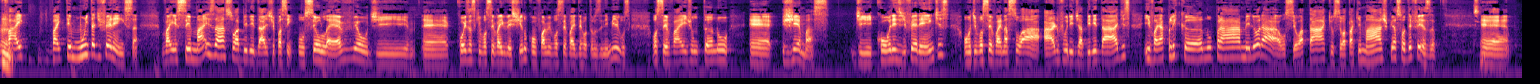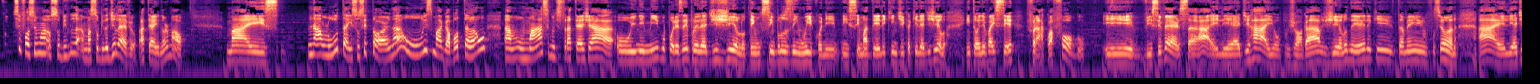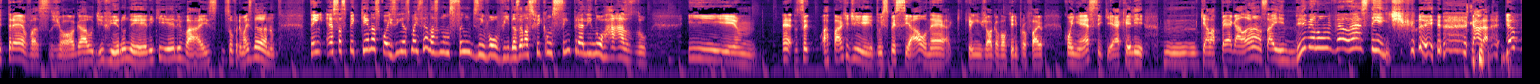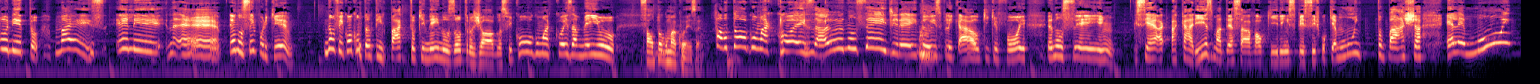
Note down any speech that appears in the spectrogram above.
hum. vai vai ter muita diferença. Vai ser mais a sua habilidade, tipo assim, o seu level de é, coisas que você vai investindo conforme você vai derrotando os inimigos, você vai juntando é, gemas de cores diferentes, onde você vai na sua árvore de habilidades e vai aplicando para melhorar o seu ataque, o seu ataque mágico e a sua defesa. É, se fosse uma subida, uma subida de level, até aí normal. Mas na luta, isso se torna um esmaga-botão. Ah, o máximo de estratégia é o inimigo, por exemplo, ele é de gelo, tem um símbolozinho, um ícone em cima dele que indica que ele é de gelo. Então ele vai ser fraco a fogo. E vice-versa. Ah, ele é de raio, joga gelo nele que também funciona. Ah, ele é de trevas, joga o divino nele que ele vai sofrer mais dano. Tem essas pequenas coisinhas, mas elas não são desenvolvidas, elas ficam sempre ali no raso. E é, a parte de, do especial, né? Quem joga Valkyrie Profile conhece, que é aquele hum, que ela pega a lança e nível um Velestig. Cara, é bonito, mas ele. É, eu não sei porquê. Não ficou com tanto impacto que nem nos outros jogos. Ficou alguma coisa meio. Faltou alguma coisa. Faltou alguma coisa. Eu não sei direito explicar o que, que foi. Eu não sei se é a, a carisma dessa Valkyrie em específico, que é muito baixa. Ela é muito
